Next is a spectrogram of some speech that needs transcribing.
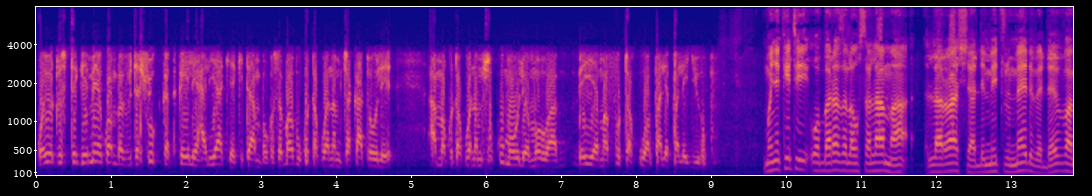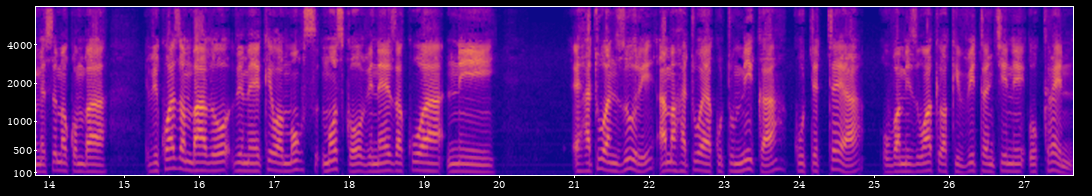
Kwa hiyo tusitegemee kwamba vitashuka katika ile hali yake ya kitambo, kwa sababu kutakuwa na mchakato ule ama kutakuwa na msukumo ule wa bei ya mafuta kuwa pale pale juu. Mwenyekiti wa baraza la usalama la Russia Dmitry Medvedev amesema kwamba vikwazo ambavyo vimewekewa Mos Moscow vinaweza kuwa ni eh, hatua nzuri ama hatua ya kutumika kutetea uvamizi wake wa kivita nchini Ukraine.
